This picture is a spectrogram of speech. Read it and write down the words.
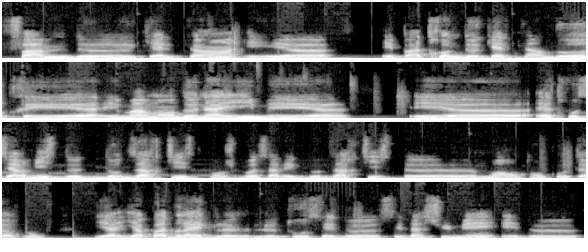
femme de quelqu'un et, euh, et patronne de quelqu'un d'autre et, et, maman de Naïm et, et euh, être au service de d'autres artistes quand je bosse avec d'autres artistes, euh, moi en tant qu'auteur. Donc, il n'y a, y a pas de règle. Le tout, c'est d'assumer et de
